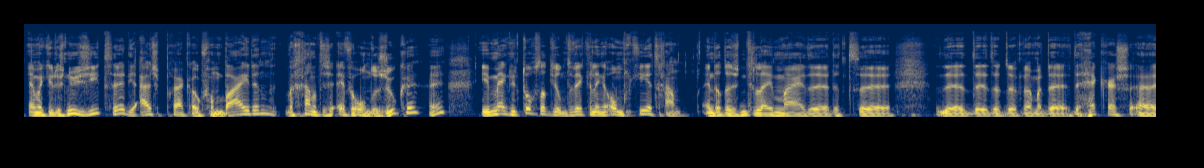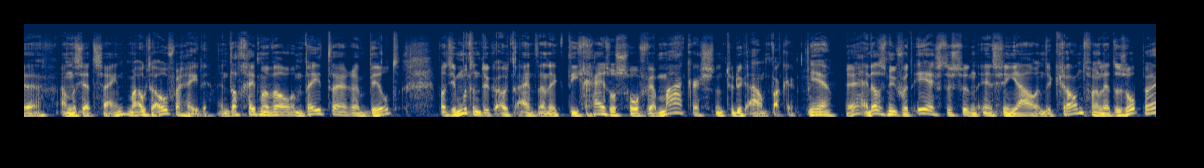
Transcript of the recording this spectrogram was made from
En wat je dus nu ziet, die uitspraak ook van Biden, we gaan het eens even onderzoeken. Je merkt nu toch dat die ontwikkelingen omgekeerd gaan. En dat is niet alleen maar de, de, de, de, de, de, de hackers uh, aan de zet zijn, maar ook de overheden. En dat geeft me wel een beter beeld. Want je moet natuurlijk uiteindelijk die gijzelsoftwaremakers natuurlijk aanpakken. Ja. En dat is nu voor het eerst dus een, een signaal in de krant van let eens op. Hè,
